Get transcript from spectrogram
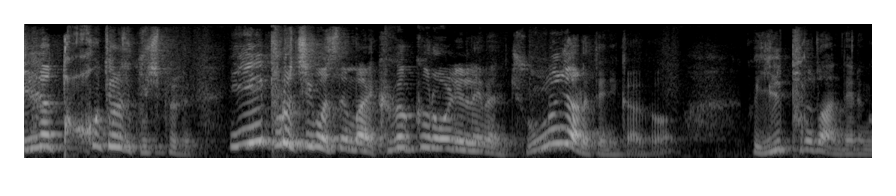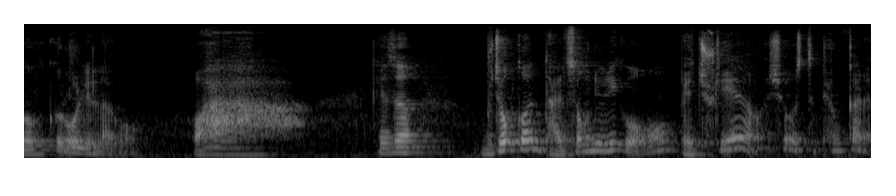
1년 턱 들어서 90%. 1% 찍었으면 말이야. 그거 끌어올리려면 죽는 줄 알았다니까, 그거. 그 1%도 안 되는 거 끌어올리려고. 와. 그래서 무조건 달성률이고 매출이에요. 쇼호스트 평가는.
